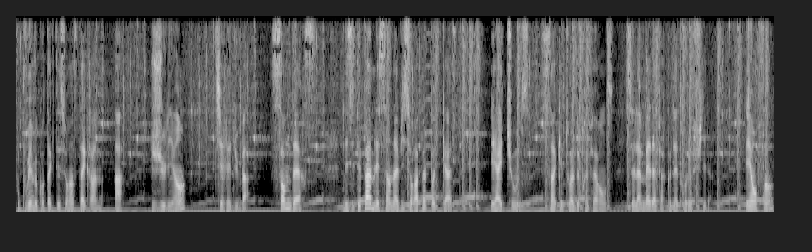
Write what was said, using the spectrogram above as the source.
vous pouvez me contacter sur Instagram à julien-du-bas Sanders. N'hésitez pas à me laisser un avis sur Apple Podcast et iTunes, 5 étoiles de préférence. Cela m'aide à faire connaître le fil. Et enfin,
